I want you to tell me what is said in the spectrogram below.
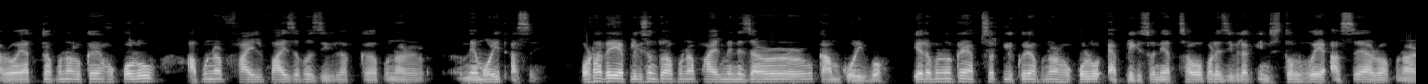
আৰু ইয়াত আপোনালোকে সকলো আপোনাৰ ফাইল পাই যাব যিবিলাক আপোনাৰ মেমৰিত আছে। অৰ্থাৎ এই এপ্লিকেশ্যনটো আপোনাৰ ফাইল মেনেজাৰৰ কাম কৰিব। ইয়াত আপোনালোকে এপছত ক্লিক কৰি আপোনাৰ সকলো এপ্লিকেশ্যন ইয়াত চাব পাৰে যিবিলাক ইনষ্টল হৈ আছে আৰু আপোনাৰ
